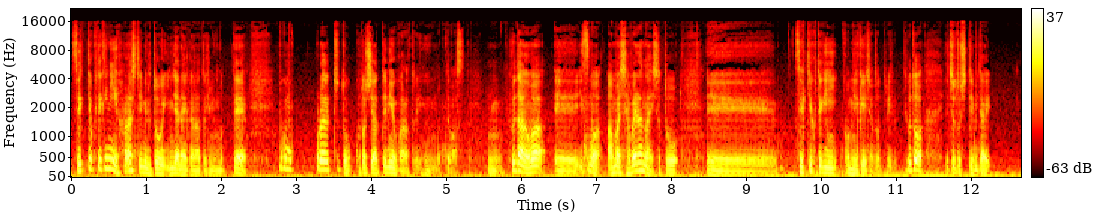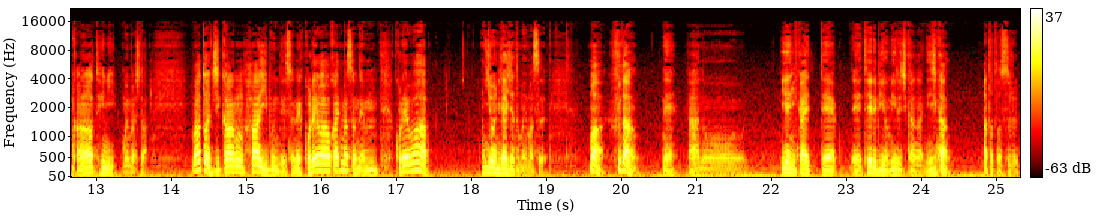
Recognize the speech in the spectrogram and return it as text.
積極的に話してみるといいんじゃないかなというふうに思って、僕もこれはちょっと今年やってみようかなというふうに思ってます。うん。普段は、えー、いつもあんまり喋らない人と、えー、積極的にコミュニケーションを取ってみるってことをちょっと知ってみたいかなというふうに思いました。まあ、あとは時間配分ですよね。これはわかりますよね。うん。これは非常に大事だと思います。まあ、普段ね、あのー家に帰って、え、テレビを見る時間が2時間あったとする。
